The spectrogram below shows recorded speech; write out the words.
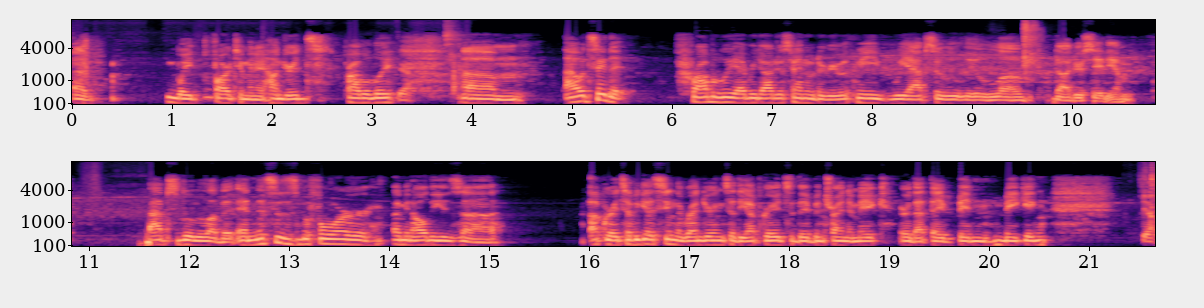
Uh, way far too many hundreds, probably. Yeah. Um, I would say that probably every Dodgers fan would agree with me. We absolutely love Dodger Stadium. Absolutely love it. And this is before, I mean, all these uh, upgrades. Have you guys seen the renderings of the upgrades that they've been trying to make or that they've been making? Yeah.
